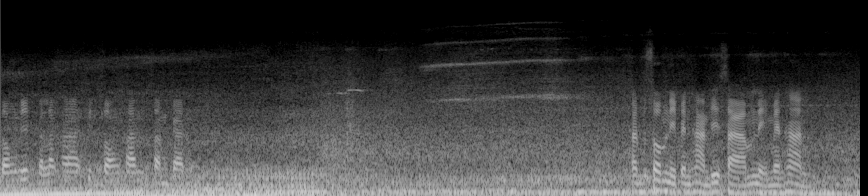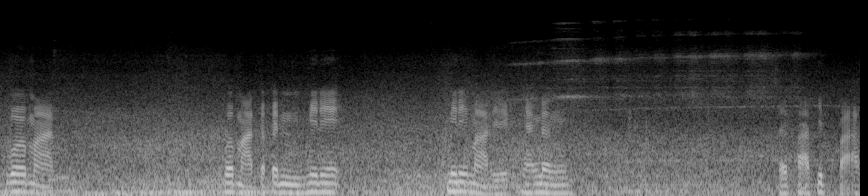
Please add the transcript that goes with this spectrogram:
สองลิตรก็ราคาสิบสองพันสามกันท่านผู้มนี่เป็นห่านที่สามนี่เป็นห่านเวอร์มาร์ เบอร์มาร์ทก็เป็นมินิมินิมาร์ทอีกแห่งหนึ่งใส่ผ้าปิดปาก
